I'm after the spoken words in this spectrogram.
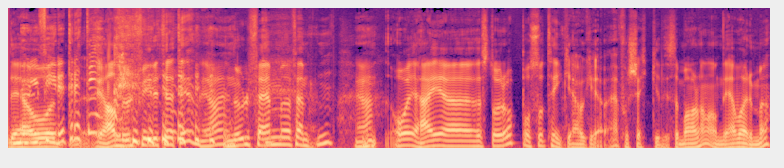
det er jo 04.30? Ja, 04.30. Ja, ja. 05.15. Ja. Og jeg uh, står opp, og så tenker jeg ok, jeg får sjekke disse barna, om de er varme.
